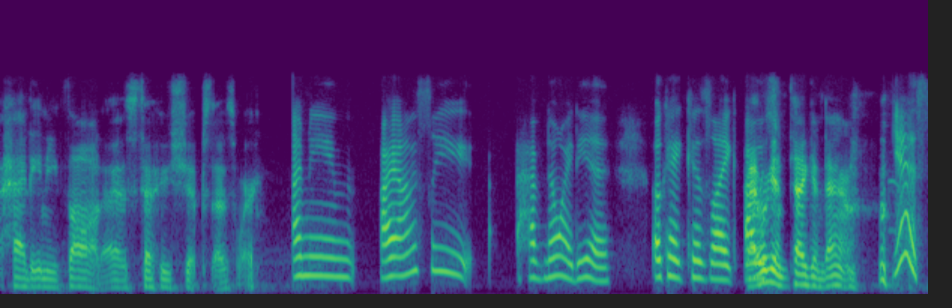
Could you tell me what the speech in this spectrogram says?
had any thought as to whose ships those were. I mean, I honestly have no idea. Okay, because like I was, getting taken down. yes,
